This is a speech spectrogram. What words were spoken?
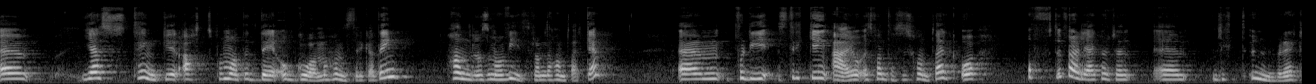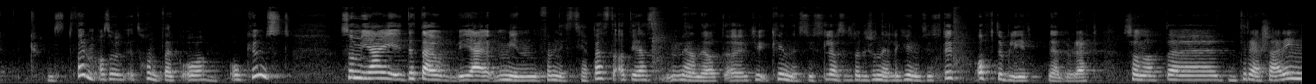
Jeg tenker at på en måte det å gå med håndstrikka ting handler også om å vise fram det håndverket. Um, fordi strikking er jo et fantastisk håndverk, og ofte føler jeg kanskje en um, litt undervurdert kunstform. Altså et håndverk og, og kunst. Som jeg, Dette er jo jeg, min feministkjepphest, at jeg mener at uh, kvinnesysler, altså tradisjonelle kvinnesysler, ofte blir nedvurdert. Sånn at eh, treskjæring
